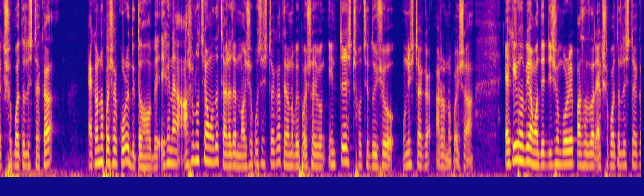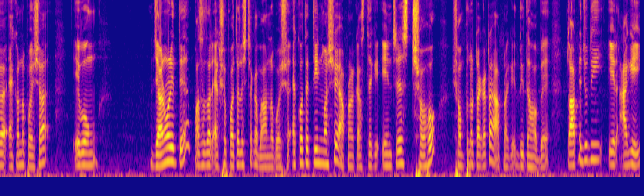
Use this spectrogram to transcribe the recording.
একশো পঁয়তাল্লিশ টাকা একান্ন পয়সা করে দিতে হবে। এখানে আসল হচ্ছে আমাদের চার হাজার নয়শো পঁচিশ টাকা, তিরানব্বই পয়সা এবং ইন্টারেস্ট হচ্ছে দুইশো উনিশ টাকা, আটান্ন পয়সা। একইভাবে আমাদের ডিসেম্বরে পাঁচ হাজার একশো পঁয়তাল্লিশ টাকা, একান্ন পয়সা এবং জানুয়ারিতে পাঁচ হাজার একশো পঁয়তাল্লিশ টাকা বাহান্ন পয়সা এক কথায় তিন মাসে আপনার কাছ থেকে ইন্টারেস্ট সহ সম্পূর্ণ টাকাটা আপনাকে দিতে হবে। তো আপনি যদি এর আগেই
